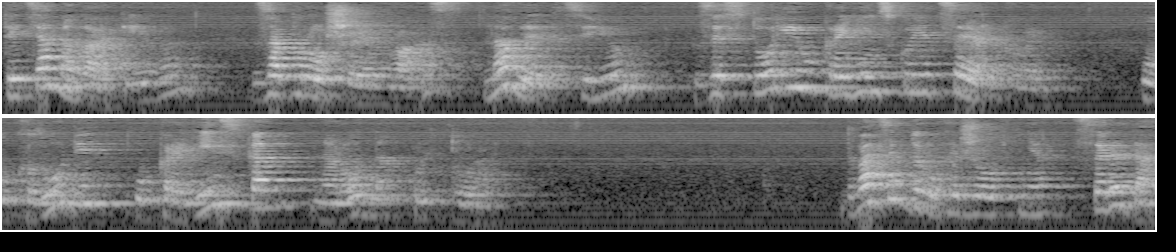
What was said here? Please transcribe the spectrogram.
Тетяна Лапієва запрошує вас на лекцію з історії Української церкви у клубі Українська народна культура. 22 жовтня, середа,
